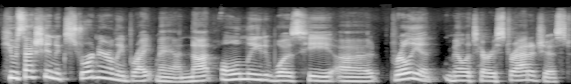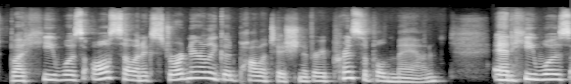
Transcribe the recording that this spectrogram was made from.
he was actually an extraordinarily bright man. Not only was he a brilliant military strategist, but he was also an extraordinarily good politician, a very principled man. And he was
